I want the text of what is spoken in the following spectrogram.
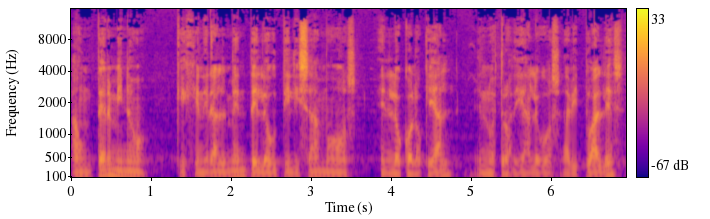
a un término que generalmente lo utilizamos en lo coloquial, en nuestros diálogos habituales,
